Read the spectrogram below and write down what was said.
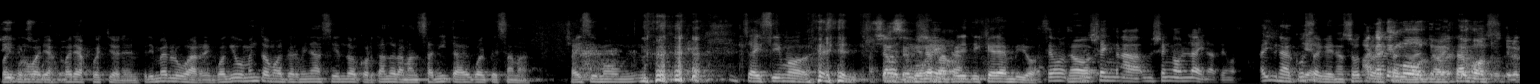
tengo varias, varias, cuestiones. En primer lugar, en cualquier momento vamos a terminar haciendo, cortando la manzanita de cuál pesa más. Ya hicimos un, ya hicimos ya papel y tijera en vivo. Hacemos un, Shenga, online hacemos. Hay una cosa que nosotros Acá tengo otro, nos, estamos, otro, te lo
